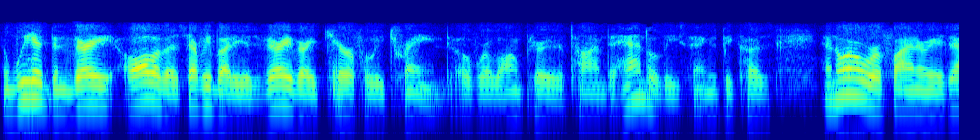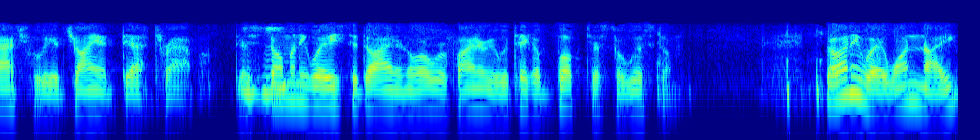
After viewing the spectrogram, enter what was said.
And we had been very, all of us, everybody is very, very carefully trained over a long period of time to handle these things because an oil refinery is actually a giant death trap. There's so Mhm. many ways to die in an oil refinery, it would take a book just to list them. So, anyway, one night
